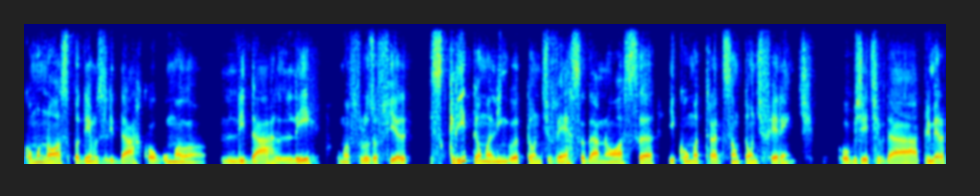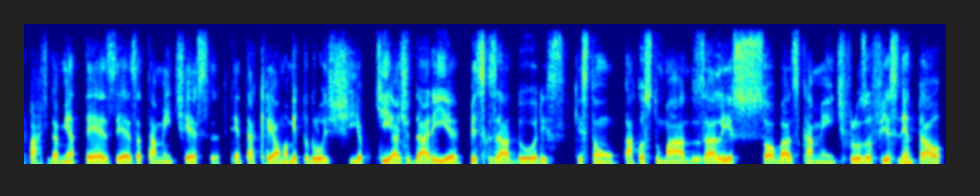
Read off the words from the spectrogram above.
Como nós podemos lidar com alguma lidar, ler uma filosofia escrita em uma língua tão diversa da nossa e com uma tradição tão diferente? O objetivo da primeira parte da minha tese é exatamente essa: tentar criar uma metodologia que ajudaria pesquisadores que estão acostumados a ler só basicamente filosofia ocidental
